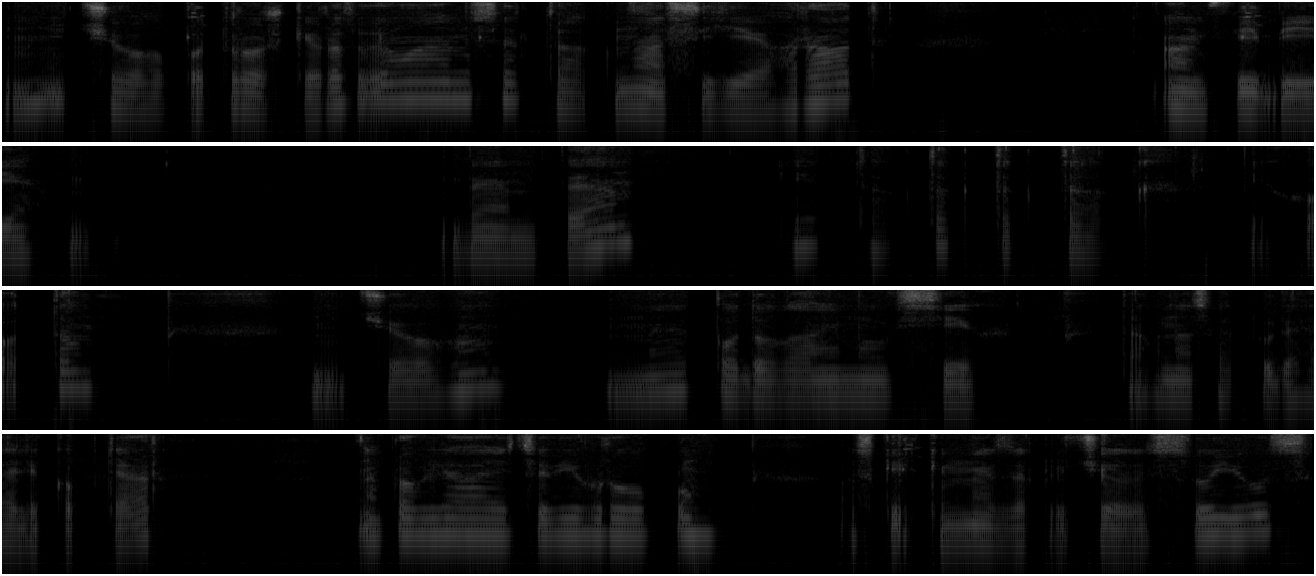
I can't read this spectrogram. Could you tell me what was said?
Ну нічого, потрошки розвиваємося. Так, у нас є град, амфібії БМП. І так, так, так, так. Піхота. Нічого. Ми подолаємо всіх. Так, у нас тут гелікоптер направляється в Європу, оскільки ми заключили союз,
